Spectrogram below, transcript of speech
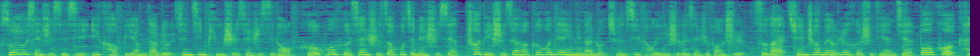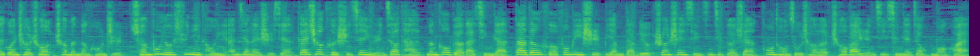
所有显示信息依靠 BMW 先进平视显示系统和混合现实交互界面实现，彻底实。实现了科幻电影里那种全息投影式的显示方式。此外，全车没有任何实体按键，包括开关车窗、车门等控制，全部由虚拟投影按键来实现。该车可实现与人交谈，能够表达情感。大灯和封闭式 BMW 双肾型进气格栅共同组成了车外人机情感交互模块。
